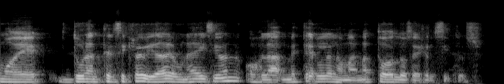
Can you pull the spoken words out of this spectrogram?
como de durante el ciclo de vida de una edición, ojalá meterle la mano a todos los ejércitos.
